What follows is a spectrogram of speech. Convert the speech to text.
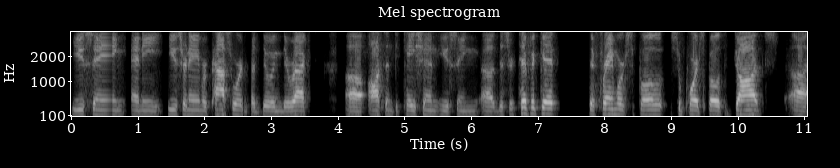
using any username or password, but doing direct uh, authentication using uh, the certificate. The framework suppo- supports both JWTs uh,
